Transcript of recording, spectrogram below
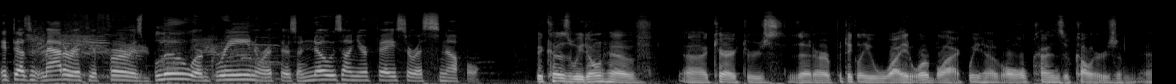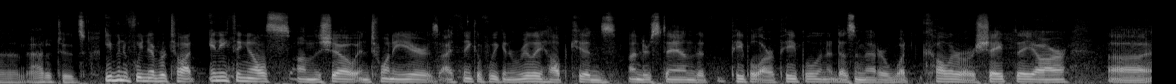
It doesn't matter if your fur is blue or green or if there's a nose on your face or a snuffle. Because we don't have uh, characters that are particularly white or black, we have all kinds of colors and, and attitudes. Even if we never taught anything else on the show in 20 years, I think if we can really help kids understand that people are people and it doesn't matter what color or shape they are, uh,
